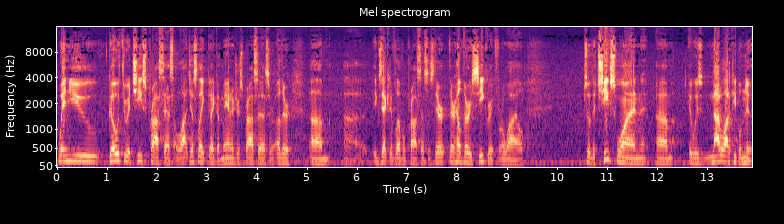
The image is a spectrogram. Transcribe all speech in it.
when you go through a chief's process a lot just like like a manager's process or other um, uh, executive level processes they're they're held very secret for a while so the chief's one um, it was not a lot of people knew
